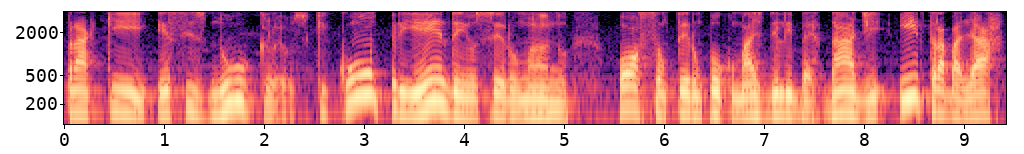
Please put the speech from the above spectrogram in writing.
para que esses núcleos que compreendem o ser humano possam ter um pouco mais de liberdade e trabalhar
